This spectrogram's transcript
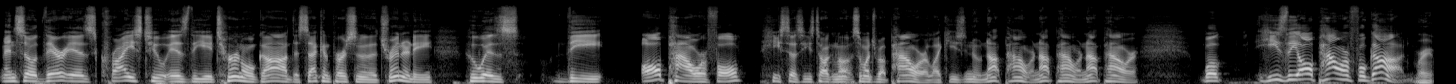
And so there is Christ, who is the eternal God, the second person of the Trinity, who is the all powerful. He says he's talking so much about power, like he's, you know, not power, not power, not power. Well, he's the all powerful God Right.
